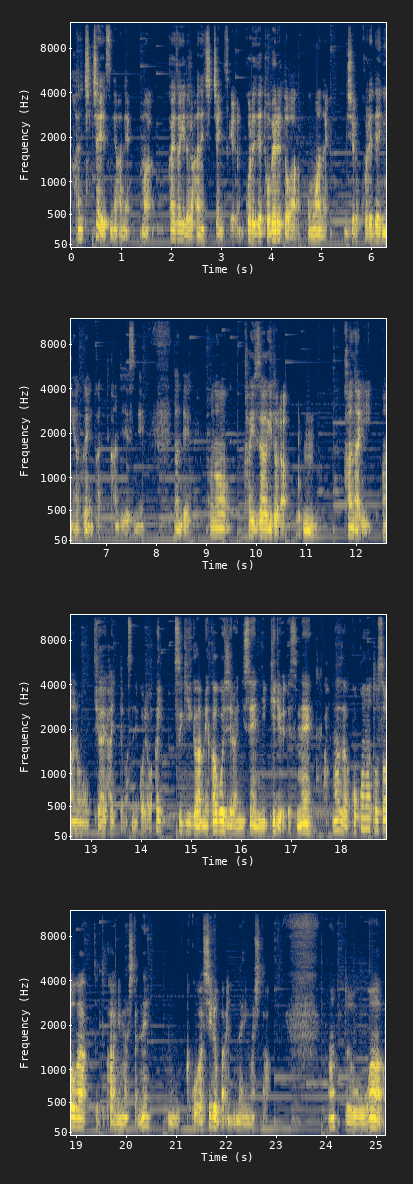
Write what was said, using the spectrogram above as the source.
羽ちっちゃいですね、羽。まあ、カイザギドラ羽ちっちゃいんですけれども、これで飛べるとは思わない。むしろこれで200円かって感じですね。なんで、このカイザーギドラ。うん。かなり、あの、気合入ってますね、これは。はい。次がメカゴジラ2002気流ですね。まずはここの塗装がちょっと変わりましたね。うん。ここがシルバーになりました。あとは、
